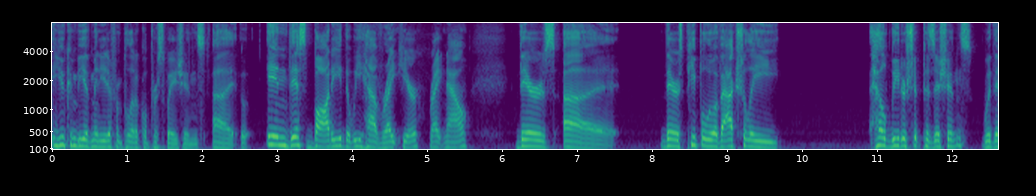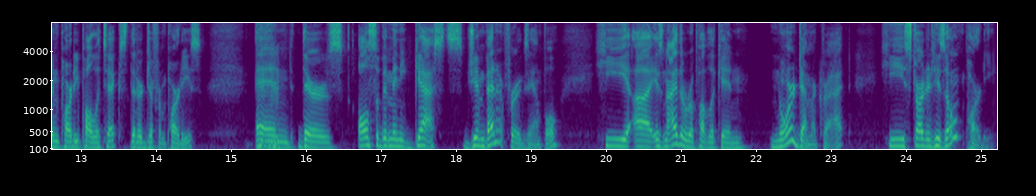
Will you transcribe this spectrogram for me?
you can be of many different political persuasions. Uh, in this body that we have right here, right now, there's uh, there's people who have actually held leadership positions within party politics that are different parties. And there's also been many guests. Jim Bennett, for example, he uh, is neither Republican nor Democrat. He started his own party.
